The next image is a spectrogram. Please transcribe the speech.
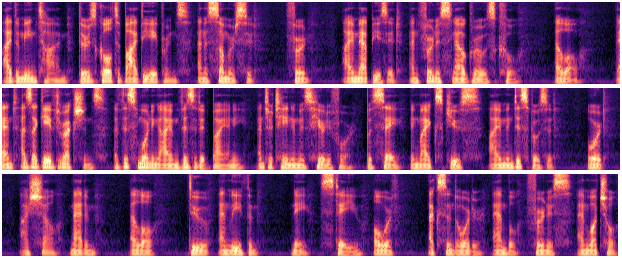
I the meantime, there is gold to buy the aprons, and a summer suit. Fern. I am happy as it, and furnace now grows cool. LOL. And, as I gave directions, if this morning I am visited by any, entertain him as heretofore, but say, in my excuse, I am indisposed. Ord. I shall, madam. LOL. Do, and leave them. Nay, stay you, Allworth. Exeunt order, amble, furnace, and watchall.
